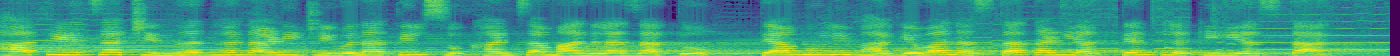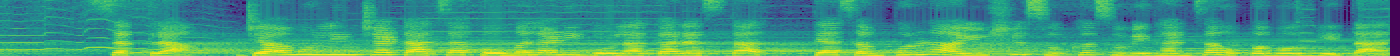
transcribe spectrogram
हा तीळचा चिन्ह धन आणि जीवनातील सुखांचा मानला जातो त्या मुली भाग्यवान असतात आणि अत्यंत लकीही असतात. सतरा ज्या मुलींच्या टाचा कोमल आणि गोलाकार असतात त्या संपूर्ण आयुष्य सुख सुविधांचा उपभोग घेतात.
